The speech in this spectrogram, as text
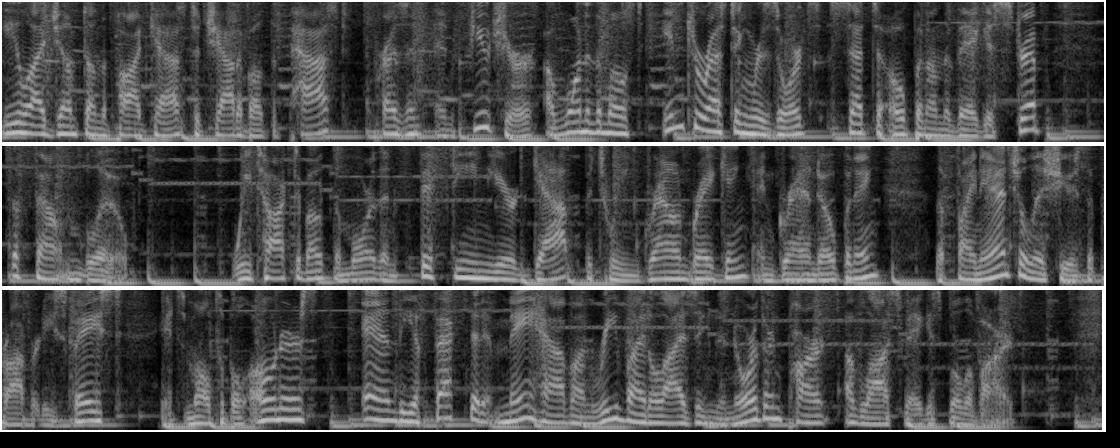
Eli jumped on the podcast to chat about the past, present, and future of one of the most interesting resorts set to open on the Vegas Strip, the Fontainebleau. We talked about the more than 15 year gap between groundbreaking and grand opening, the financial issues the properties faced, its multiple owners, and the effect that it may have on revitalizing the northern part of Las Vegas Boulevard.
